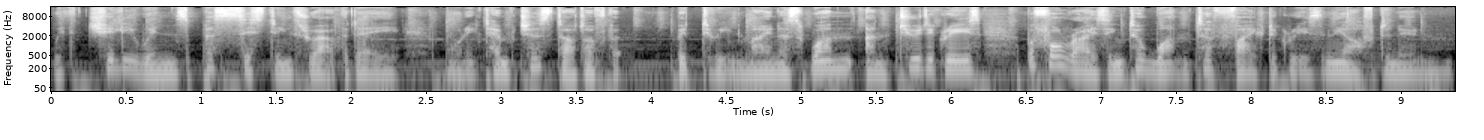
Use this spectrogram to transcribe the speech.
with chilly winds persisting throughout the day. Morning temperatures start off between minus 1 and 2 degrees before rising to 1 to 5 degrees in the afternoon.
